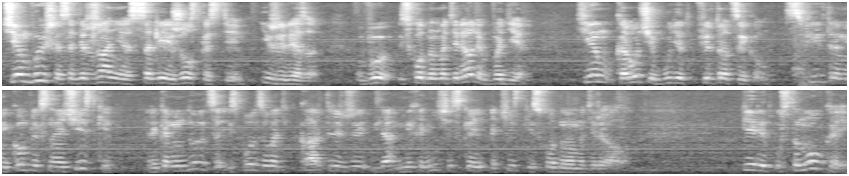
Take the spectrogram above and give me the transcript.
Чем выше содержание солей жесткости и железа в исходном материале, в воде, тем короче будет фильтроцикл. С фильтрами комплексной очистки рекомендуется использовать картриджи для механической очистки исходного материала. Перед установкой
